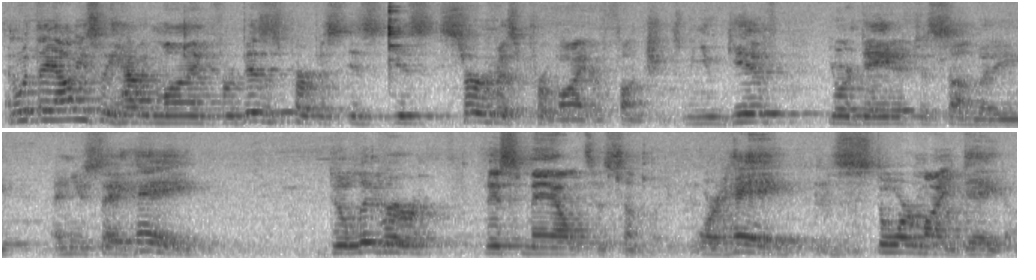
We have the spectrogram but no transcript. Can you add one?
And what they obviously have in mind for business purpose is, is service provider functions. When you give your data to somebody and you say, hey, deliver this mail to somebody, or hey, store my data,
